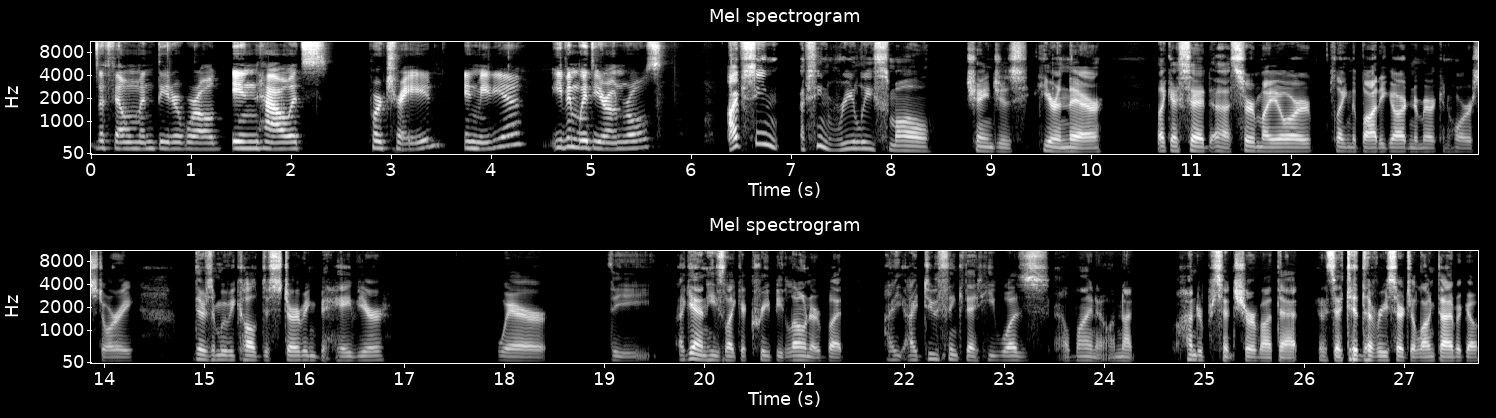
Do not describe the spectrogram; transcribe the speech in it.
the film and theater world in how it's portrayed in media, even with your own roles? I've seen I've seen really small changes here and there. Like I said, uh, Sir Maejor playing the bodyguard in American Horror Story. There's a movie called Disturbing Behavior, where the again he's like a creepy loner, but I, I do think that he was albino. I'm not 100% sure about that because I did the research a long time ago.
